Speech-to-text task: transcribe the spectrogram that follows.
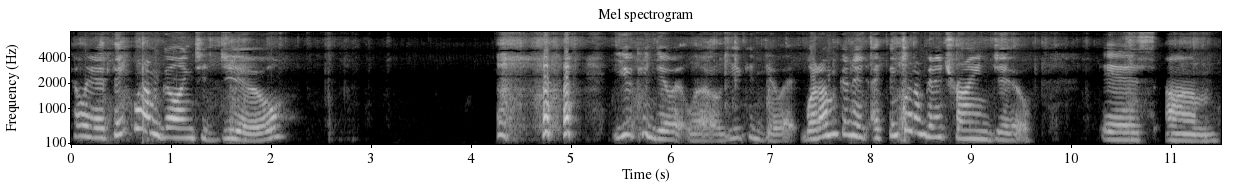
Kelly, I think what I'm going to do You can do it, Lo. You can do it. What I'm going to, I think what I'm going to try and do is um,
